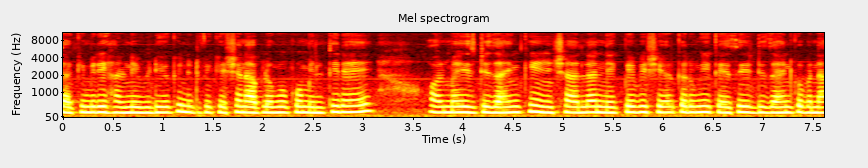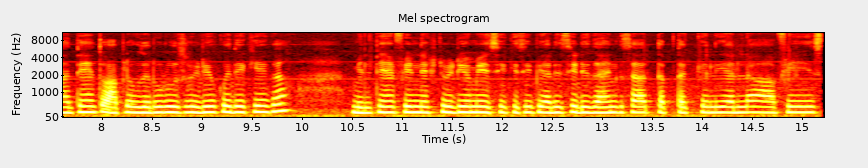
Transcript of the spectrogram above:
ताकि मेरी हर नई वीडियो की नोटिफिकेशन आप लोगों को मिलती रहे। और मैं इस डिज़ाइन की इंशाल्लाह नेक पे भी शेयर करूँगी कैसे इस डिज़ाइन को बनाते हैं तो आप लोग ज़रूर उस वीडियो को देखिएगा। मिलते हैं फिर नेक्स्ट वीडियो में इसी किसी प्यारी सी डिज़ाइन के साथ। तब तक के लिए अल्लाह हाफिज़।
